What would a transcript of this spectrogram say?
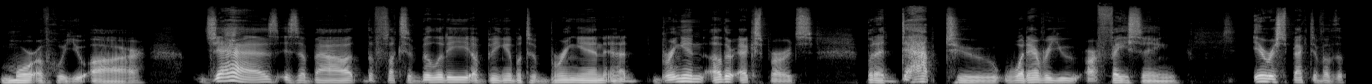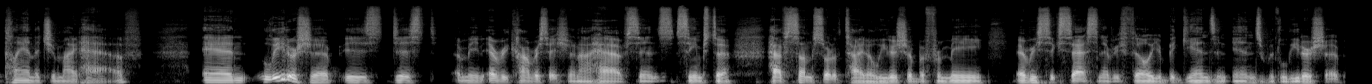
more of who you are. jazz is about the flexibility of being able to bring in and uh, bring in other experts but adapt to whatever you are facing irrespective of the plan that you might have and leadership is just I mean, every conversation I have since seems to have some sort of title leadership. But for me, every success and every failure begins and ends with leadership.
